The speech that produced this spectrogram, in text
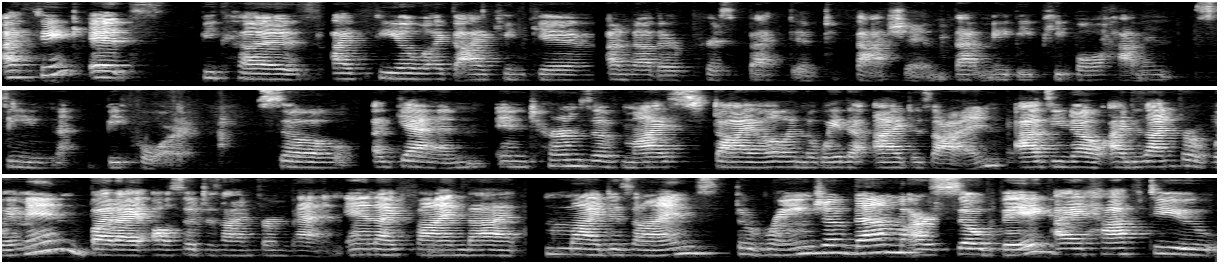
I think it's because I feel like I can give another perspective to fashion that maybe people haven't seen before. So, again, in terms of my style and the way that I design, as you know, I design for women, but I also design for men. And I find that my designs, the range of them are so big, I have to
